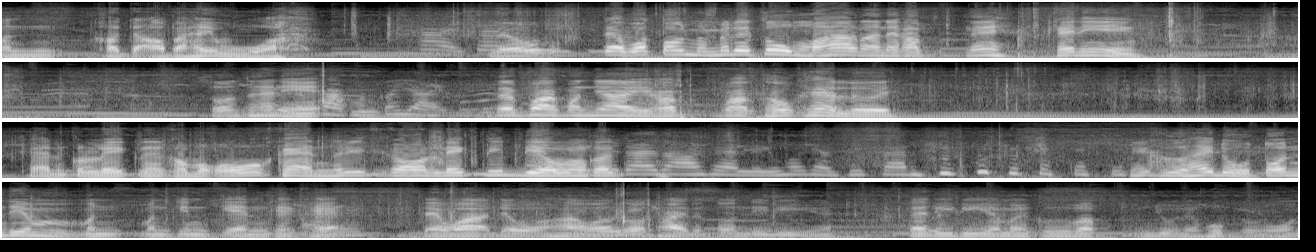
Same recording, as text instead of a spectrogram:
มันเขาจะเอาไปให้วัวๆใช่ใช่แล้วแต่ว่าต้นมันไม่ได้สูงมากนะนะครับนี่แค่นี้เอง ต้นแค่นี้ผักมันก็ใหญ่เลยแต่ฝากมันใหญ่ครับฝากเท่าแค่นเลย แค่นก็เล็กนะเขาบอกโอ้แค่นนี่ก็เล็กนิดเดียวมันก็ ไม่ได้ต้องเอาแขนลิงเพราะแขนพี่สั้นนี่คือให้ดูต้นที่มันมันแกนๆแค่แค่แต่ว่าเดี๋ยวหาว่าเราถ่ายแต่ต้นดีๆนะแต่ดีๆมันคือแบบมันอยู่ในหุบตรงโน้น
